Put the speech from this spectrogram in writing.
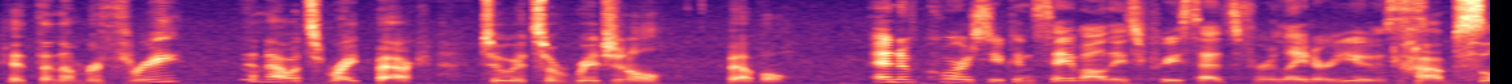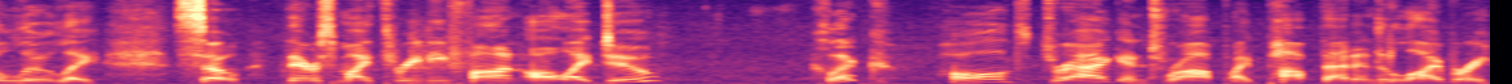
hit the number three, and now it's right back to its original bevel. And of course, you can save all these presets for later use. Absolutely. So there's my 3D font. All I do, click, hold, drag, and drop. I pop that into the library.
